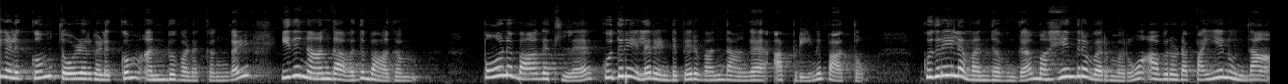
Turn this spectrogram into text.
தோழிகளுக்கும் தோழர்களுக்கும் அன்பு வணக்கங்கள். இது நான்காவது பாகம். போன பாகத்தில் குதிரையில் ரெண்டு பேர் வந்தாங்க அப்படின்னு பார்த்தோம். குதிரையில் வந்தவங்க மகேந்திரவர்மரும் அவரோட பையனும் தான்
